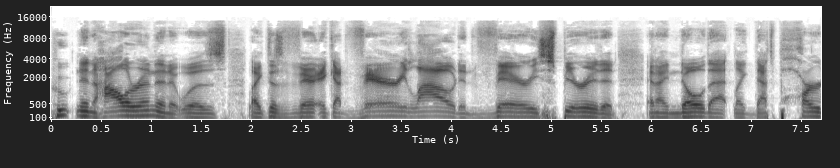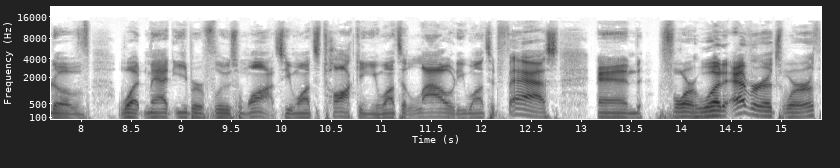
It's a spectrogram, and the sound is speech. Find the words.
hooting and hollering and it was like this very, it got very loud and very spirited. And I know that like that's part of what Matt Eberflus wants. He wants talking. He wants it loud. He wants it fast. And for whatever it's worth,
